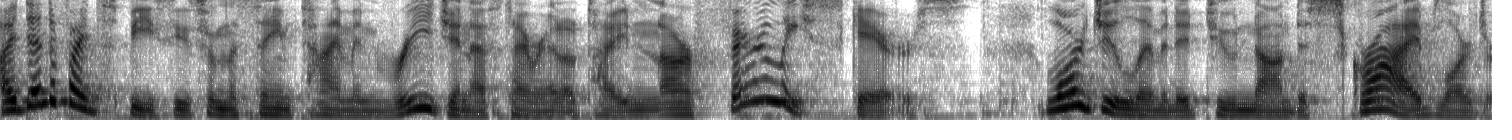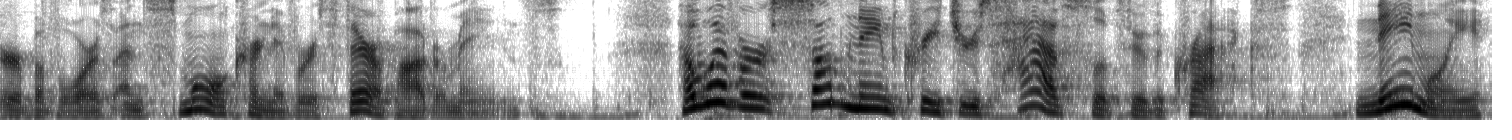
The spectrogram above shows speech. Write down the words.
Identified species from the same time and region as Tyrannotitan are fairly scarce, largely limited to non-described large herbivores and small carnivorous theropod remains. However, some named creatures have slipped through the cracks, namely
